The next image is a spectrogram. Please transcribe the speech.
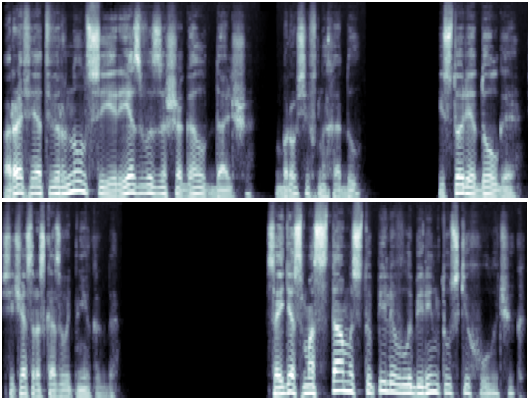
Рафи отвернулся и резво зашагал дальше, бросив на ходу. «История долгая, сейчас рассказывать некогда». Сойдя с моста, мы ступили в лабиринт узких улочек.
